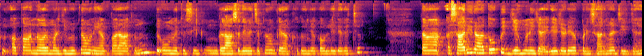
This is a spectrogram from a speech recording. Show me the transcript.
ਤੁ- ਆਪਾਂ ਨਾਰਮਲ ਜਿਵੇਂ ਭਿਉਣੇ ਆ ਆਪਾਂ ਰਾਤ ਨੂੰ ਤੇ ਉਵੇਂ ਤੁਸੀਂ ਗਲਾਸ ਦੇ ਵਿੱਚ ਭਿਉਂ ਕੇ ਰੱਖ ਦਿਓ ਜਾਂ ਕੌਲੀ ਦੇ ਵਿੱਚ। ਤਾਂ ਸਾਰੀ ਰਾਤ ਉਹ ਭਿੱਜੇ ਹੋਣੇ ਚਾਹੀਦੇ ਆ ਜਿਹੜੇ ਆਪਣੀ ਸਾਰੀਆਂ ਚੀਜ਼ਾਂ ਹੈ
